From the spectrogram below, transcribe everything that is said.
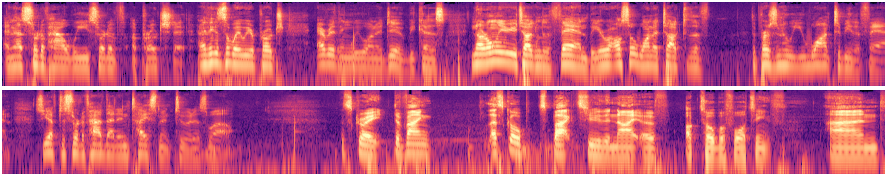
and that's sort of how we sort of approached it. And I think it's the way we approach everything we want to do because not only are you talking to the fan, but you also want to talk to the the person who you want to be the fan. So you have to sort of have that enticement to it as well. That's great, Devang. Let's go back to the night of October 14th, and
